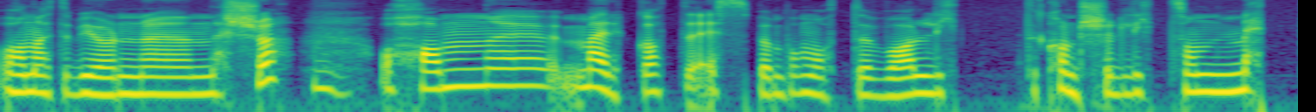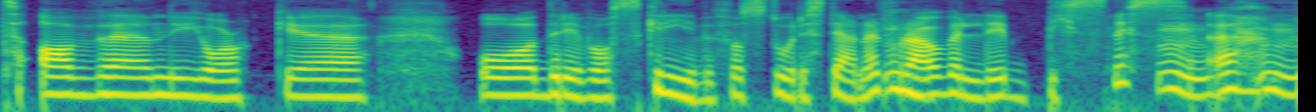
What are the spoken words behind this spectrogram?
og han heter Bjørn eh, Mm. Og han eh, merka at Espen på en måte var litt Kanskje litt sånn mett av eh, New York og drive og skrive for store stjerner, for det er jo veldig business. Mm. Mm.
